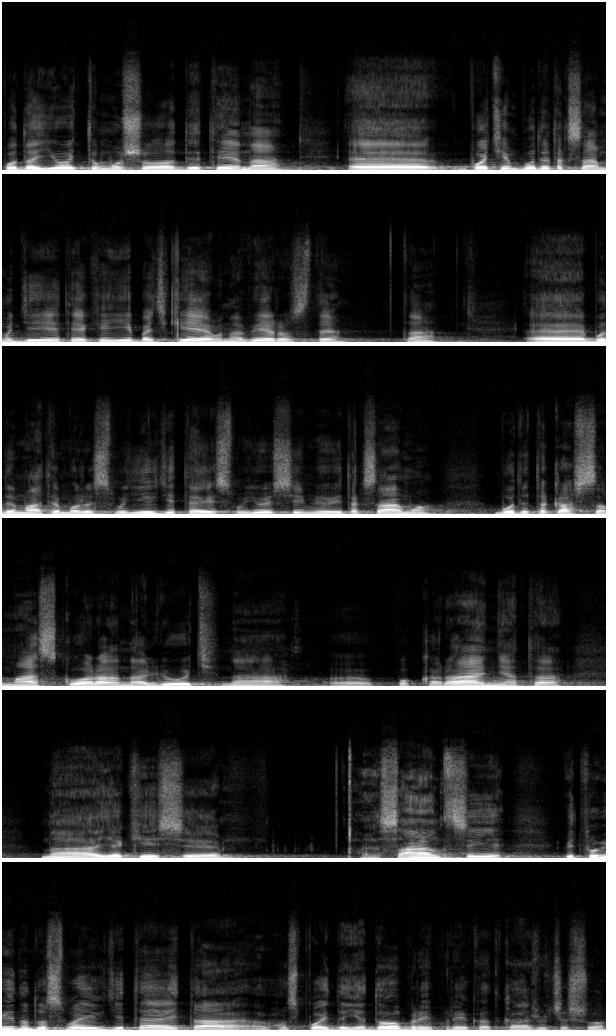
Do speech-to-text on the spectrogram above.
подають, тому що дитина е, потім буде так само діяти, як і її батьки. Вона виросте, та, е, буде мати, може, своїх дітей, свою сім'ю, і так само буде така ж сама скора на лють, на е, покарання та на якісь санкції. Відповідно до своїх дітей, та Господь дає добрий приклад, кажучи, що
